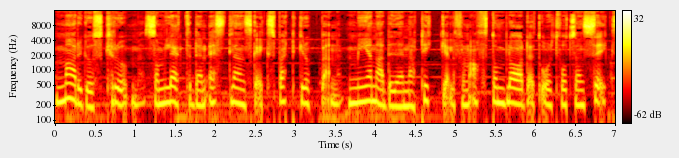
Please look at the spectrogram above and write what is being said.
Margus Krum, som lett den estländska expertgruppen, menade i en artikel från Aftonbladet år 2006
